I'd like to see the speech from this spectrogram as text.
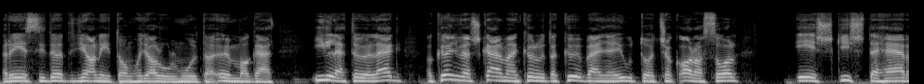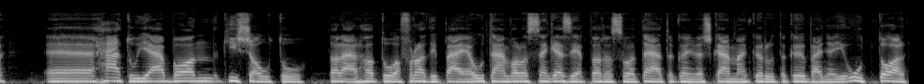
részidőt, gyanítom, hogy alul múlta önmagát. Illetőleg a könyves Kálmán körült a Kőbányai úttól csak arra szól, és kis hátuljában kisautó található a Fradi pálya után, valószínűleg ezért arra szól tehát a könyves Kálmán körút a Kőbányai úttól.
